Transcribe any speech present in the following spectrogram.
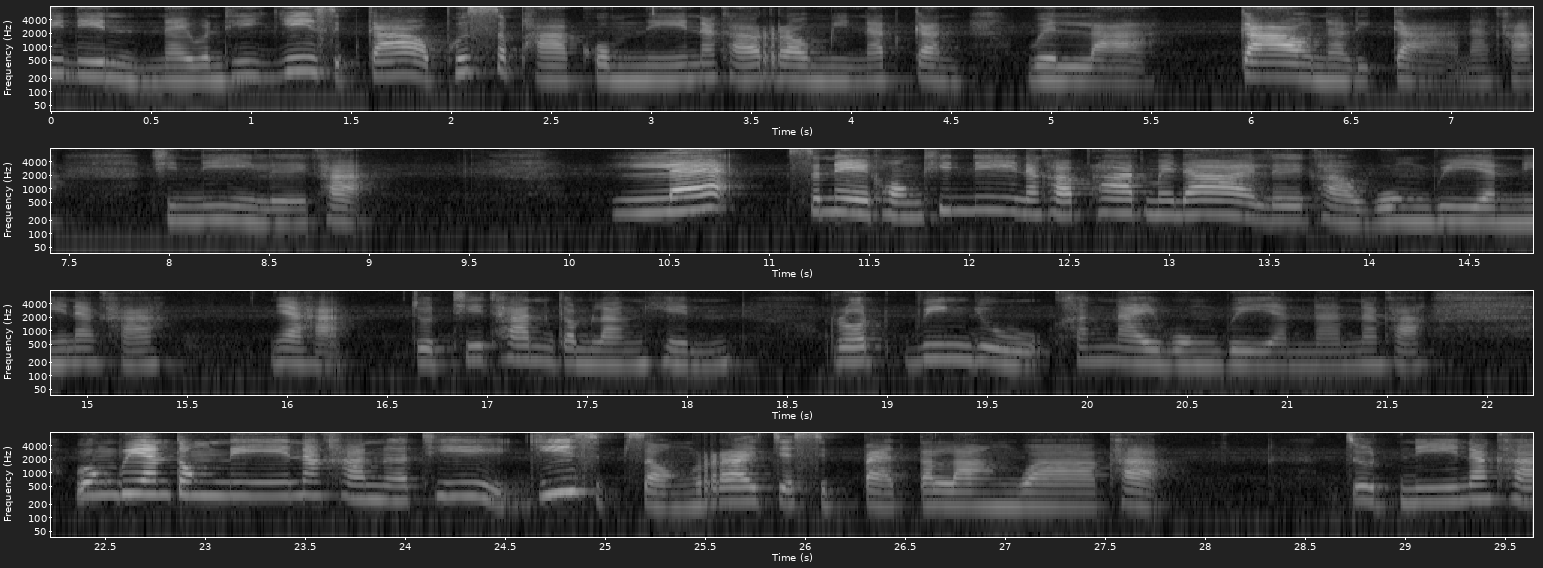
ที่ดินในวันที่ 29 พฤษภาคมนี้นะคะ เรามีนัดกันเวลา 9 นาฬิกานะคะ ที่นี่เลยค่ะ และเสน่ห์ของที่นี่นะคะพลาดไม่ได้เลยค่ะ วงเวียนนี้นะคะ เนี่ยค่ะ จุดที่ท่านกำลังเห็นรถวิ่งอยู่ข้างในวงเวียนนั้นนะคะ วงเวียนตรงนี้นะคะเนื้อที่ 22 ไร่ 78 ตารางวาค่ะ จุดนี้นะคะ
